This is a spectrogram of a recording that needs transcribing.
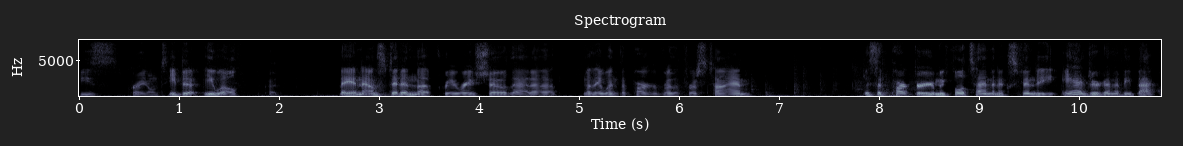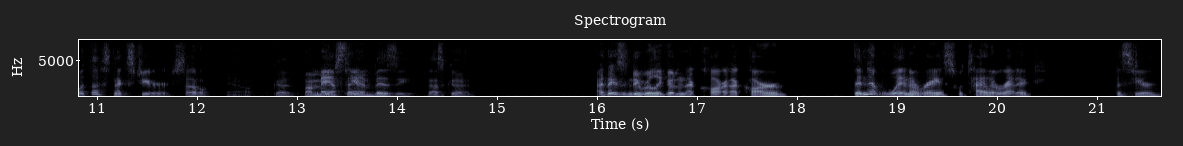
He's great on TV. He did. He will. Good. They announced it in the pre-race show that uh when they went to Parker for the first time. They said, Parker, you're gonna be full time in Xfinity, and you're gonna be back with us next year. So Yeah, good. My That'd be man staying busy. That's good. I think he's gonna do really good in that car. That car didn't it win a race with Tyler Reddick? this year?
